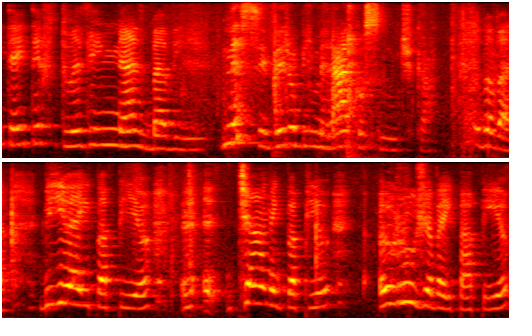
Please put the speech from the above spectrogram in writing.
Vítejte v Tvrzení nás baví. Dnes si vyrobíme rákosníčka. Slibovat bílej papír, eh, eh, černý papír, růžový papír,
